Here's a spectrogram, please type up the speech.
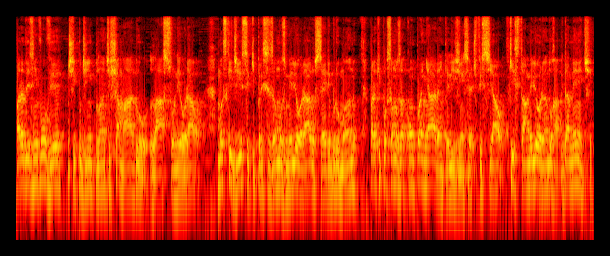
para desenvolver um tipo de implante chamado laço neural. Musk disse que precisamos melhorar o cérebro humano para que possamos acompanhar a inteligência artificial que está melhorando rapidamente.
